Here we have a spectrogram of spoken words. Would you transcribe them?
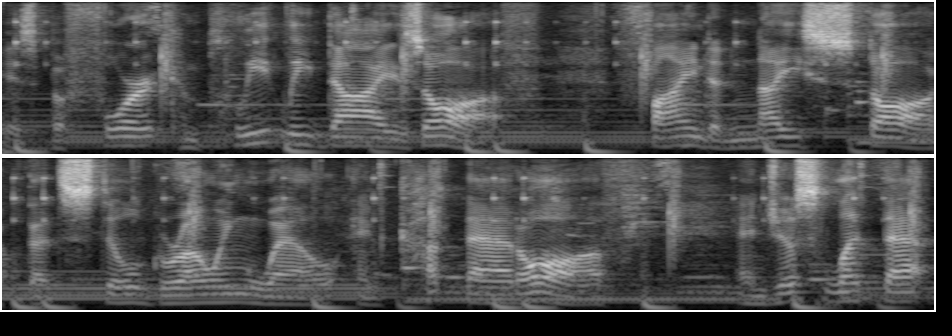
is before it completely dies off, find a nice stalk that's still growing well and cut that off and just let that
